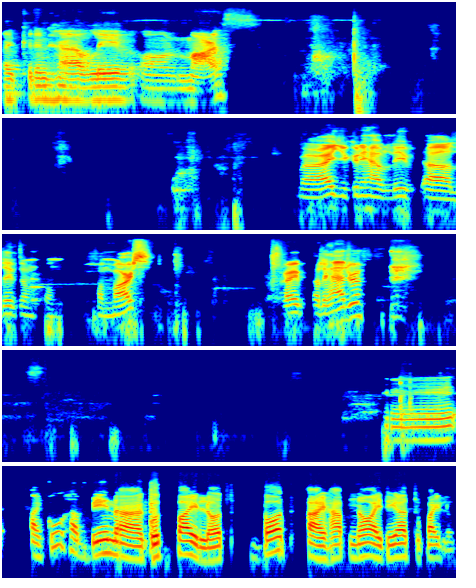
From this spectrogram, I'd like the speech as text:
I couldn't have lived on Mars. Right, you couldn't have lived uh lived on on, on Mars. All right, Alejandro. Uh, I could have been a good pilot, but I have no idea to pilot.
